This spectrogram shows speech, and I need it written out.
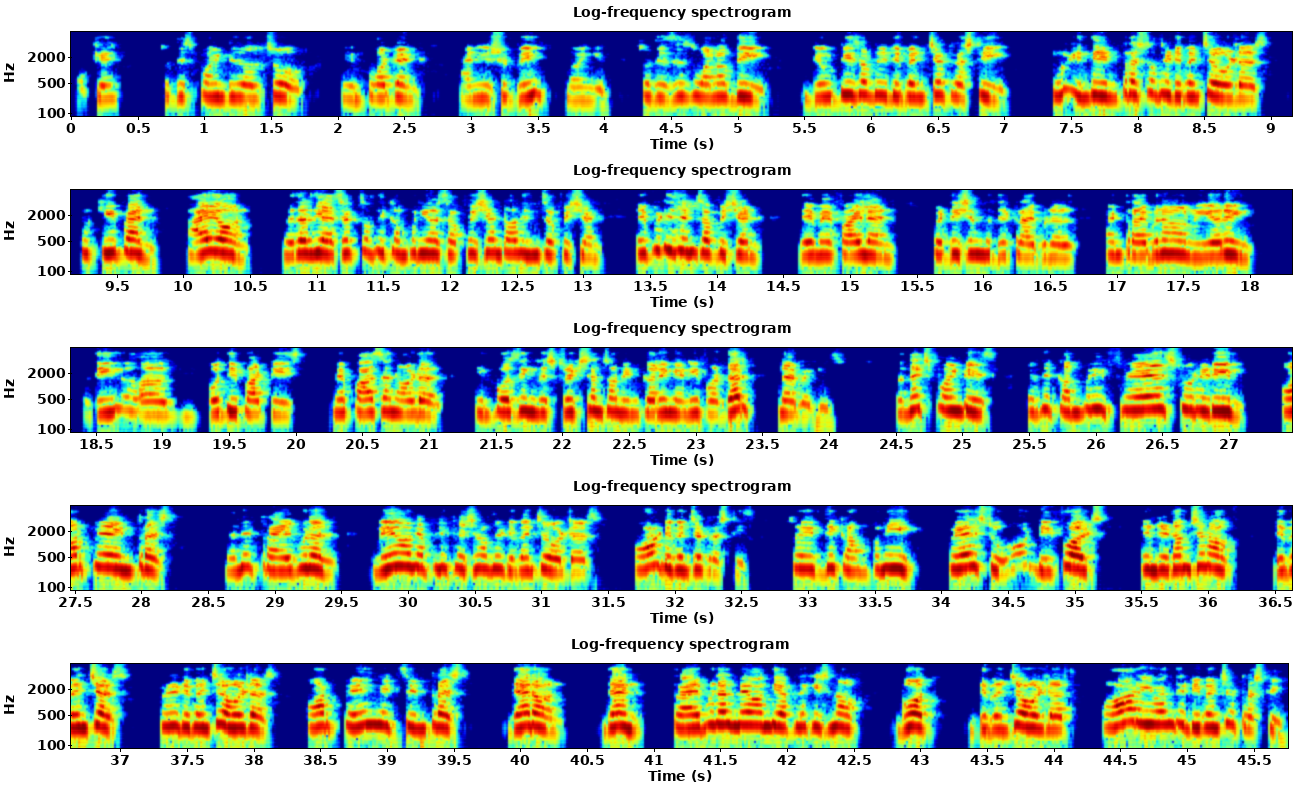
Okay, so this point is also important and you should be knowing it. So this is one of the duties of the debenture trustee to, in the interest of the debenture holders to keep an eye on whether the assets of the company are sufficient or insufficient. If it is insufficient, they may file an petition with the tribunal, and tribunal on hearing the uh, both the parties may pass an order imposing restrictions on incurring any further liabilities. The next point is if the company fails to redeem or pay interest, then the tribunal may, on application of the debenture holders or debenture trustees. So, if the company fails to or defaults in redemption of debentures to the debenture holders or paying its interest thereon, then tribunal may, on the application of both debenture holders or even the debenture trustee,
